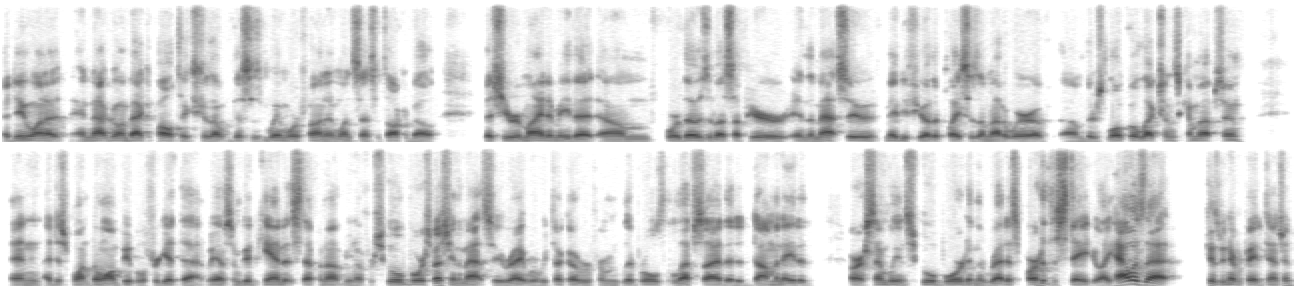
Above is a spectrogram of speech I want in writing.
I do want to, and not going back to politics because this is way more fun in one sense to talk about but she reminded me that um, for those of us up here in the Mat-Su, maybe a few other places I'm not aware of, um, there's local elections coming up soon. And I just want don't want people to forget that we have some good candidates stepping up, you know, for school board, especially in the Mat-Su, right, where we took over from liberals, the left side that had dominated our assembly and school board in the reddest part of the state. You're like, how is that? Because we never paid attention.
